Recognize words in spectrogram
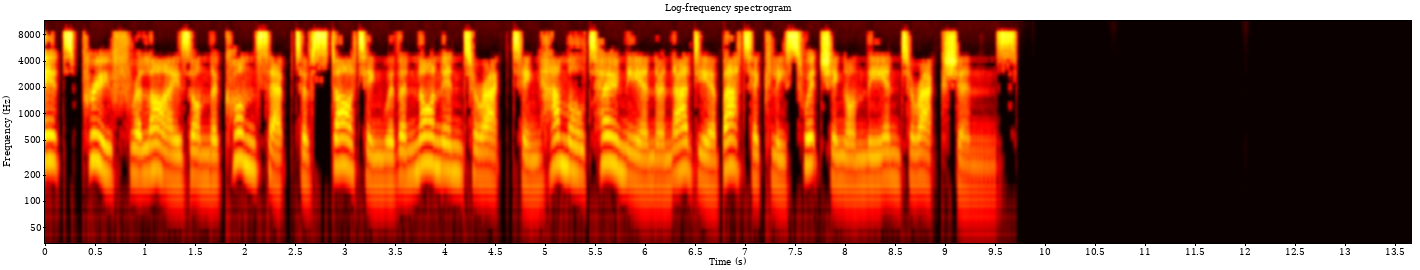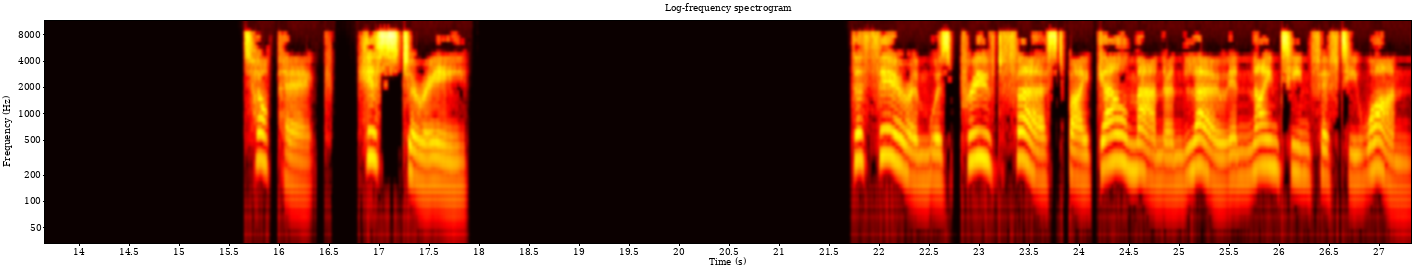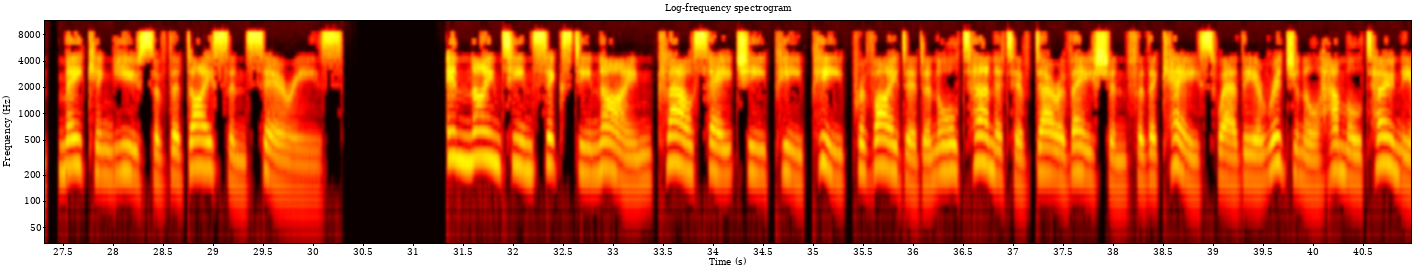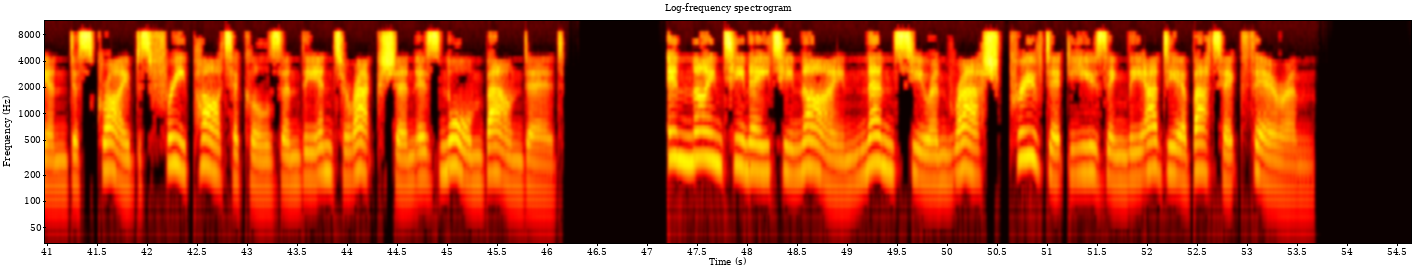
Its proof relies on the concept of starting with a non-interacting Hamiltonian and adiabatically switching on the interactions. History The theorem was proved first by Gell-Mann and Low in 1951, making use of the Dyson series. In 1969 Klaus Hepp provided an alternative derivation for the case where the original Hamiltonian describes free particles and the interaction is norm-bounded. In 1989 Nenciu and Rasche proved it using the adiabatic theorem.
